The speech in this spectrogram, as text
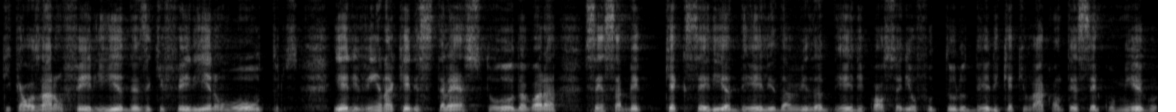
que causaram feridas e que feriram outros. E ele vinha naquele estresse todo, agora sem saber o que, é que seria dele, da vida dele, qual seria o futuro dele, o que é que vai acontecer comigo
